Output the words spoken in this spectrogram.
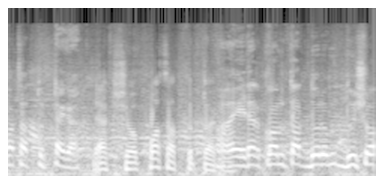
পঁচাত্তর টাকা। একশো পঁচাত্তর টাকা। আর এটার কম তার ধরুন দুশো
